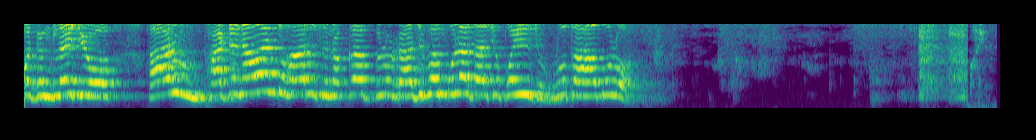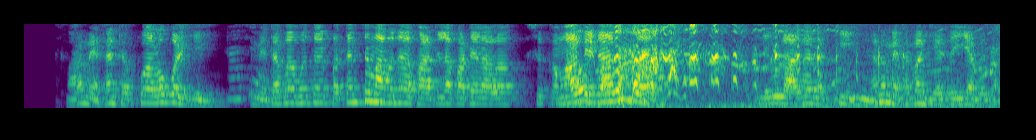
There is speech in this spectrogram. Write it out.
પતંગ લઈ ગયો. હારું, ફાટે ના આવે ને તો હારું છે નક્કા પેલો રાજભાઈ બોલાતા છે પછી ઝઘડો થા બોલો. મારા મેઠાને ઠપકો આલો પડશે. મેઠા બા તો પતંગ છે આ બધા ફાટેલા ફાટેલા આલો? શું કમાલ બેઠા એવું લાગે નક્કી. હાલો મેઠા ઘેર જઈએ આ બધા.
